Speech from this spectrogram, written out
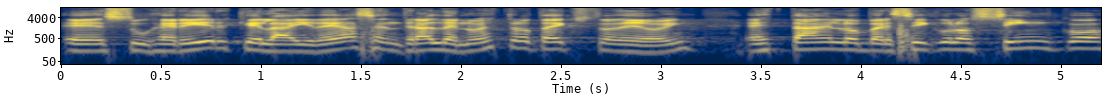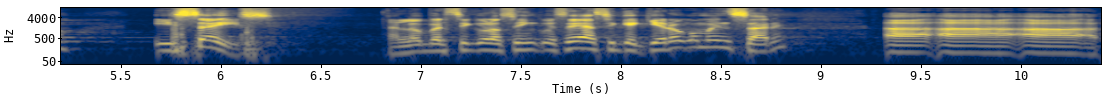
eh, sugerir que la idea central de nuestro texto de hoy está en los versículos 5 y 6. En los versículos 5 y 6, así que quiero comenzar a,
